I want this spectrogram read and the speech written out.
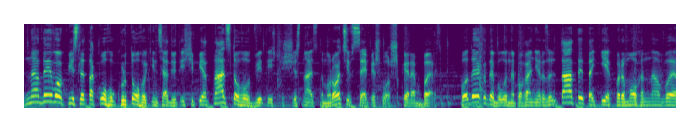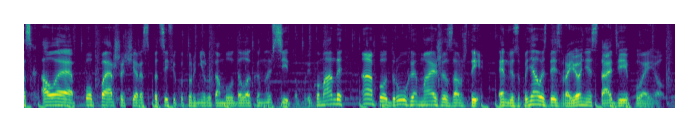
На диво, після такого крутого кінця 2015-го, в 2016 році все пішло шкереберть. Подекуди були непогані результати, такі як перемога на Весх, але по-перше, через специфіку турніру там були далеко не всі топові команди. А по-друге, майже завжди Енві зупинялись десь в районі стадії плей-офф.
